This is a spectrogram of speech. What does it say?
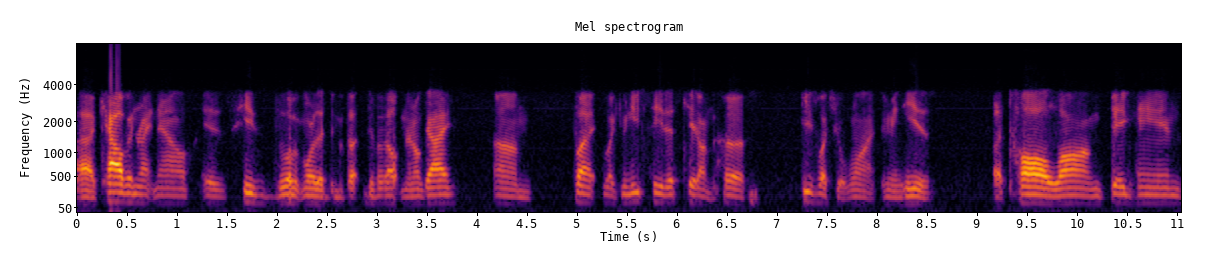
uh, Calvin right now is he's a little bit more the de- developmental guy. Um, but like when you see this kid on the hoof, he's what you want. I mean, he is a tall, long, big hands.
